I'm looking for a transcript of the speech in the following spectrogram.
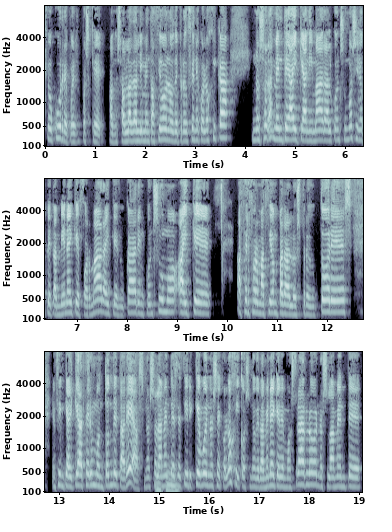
¿Qué ocurre? Pues, pues que cuando se habla de alimentación o de producción ecológica, no solamente hay que animar al consumo, sino que también hay que formar, hay que educar en consumo, hay que hacer formación para los productores, en fin, que hay que hacer un montón de tareas. No solamente es decir qué bueno es ecológico, sino que también hay que demostrarlo, no solamente,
